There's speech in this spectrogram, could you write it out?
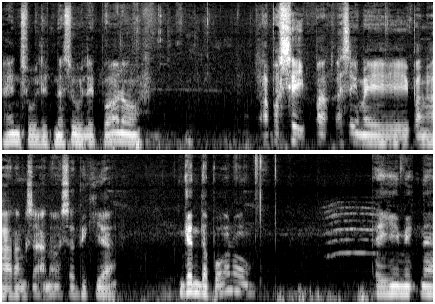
Ayun, sulit na sulit po ano. Tapos safe pa kasi may pangharang sa ano, sa dikya. Ganda po ano. Tahimik na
